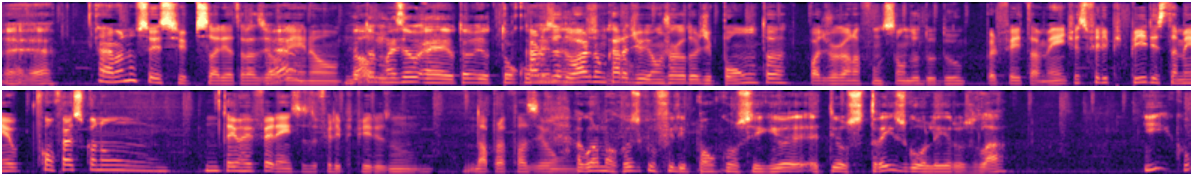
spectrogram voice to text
É. É, mas não sei se precisaria trazer é? alguém, não. Eu mas eu, é, eu, tô, eu tô com Carlos Eduardo é um cara de um jogador de ponta, pode jogar na função do Dudu perfeitamente. Esse Felipe Pires também, eu confesso que eu não, não tenho referências do Felipe Pires, não, não dá para fazer um. Agora, uma coisa que o Filipão conseguiu é, é ter os três goleiros lá e com,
